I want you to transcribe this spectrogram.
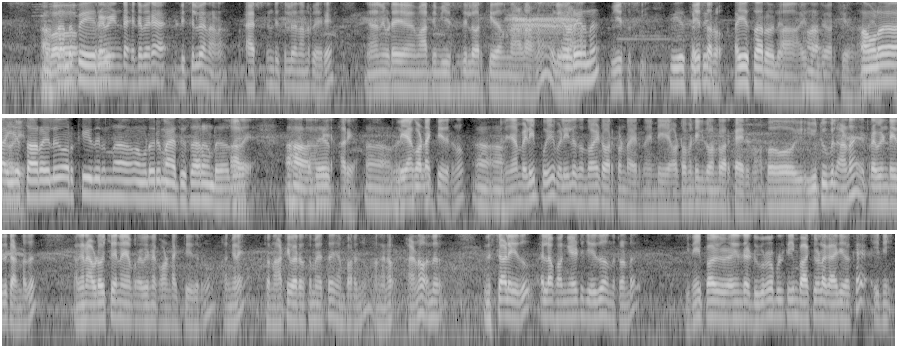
പേര്? എന്റെ പേര് ഡിസിൽവ എന്നാണ് ആബ്സ്റ്റൻ ഡിസിൽവ എന്നാണ് പേര്. ഞാനിവിടെ ആദ്യം ബി എസ് എസ് സിയിൽ വർക്ക് ചെയ്തിരുന്ന ആളാണ്. B S S C. I S R O I S R നമ്മളെ ഒയിൽ വർക്ക് ചെയ്തിരുന്ന നമ്മുടെ ഒരു മാത്യു സാർ ഉണ്ട് അറിയാം, ഞാൻ കോൺടാക്ട് ചെയ്തിരുന്നു. ഞാൻ വെളിയിൽ പോയി. വെളിയിൽ സ്വന്തമായിട്ട് വർക്ക് ഉണ്ടായിരുന്നു. എന്റെ ഓട്ടോമാറ്റിക് ലോൺ വർക്കായിരുന്നു അപ്പോൾ യൂട്യൂബിലാണ് പ്രവീണിന്റെ ഇത് കണ്ടത്. അങ്ങനെ അവിടെ വെച്ച് തന്നെ ഞാൻ പ്രവീണിനെ കോൺടാക്ട് ചെയ്തിരുന്നു. അങ്ങനെ ഇപ്പോൾ നാട്ടിൽ വരുന്ന സമയത്ത് ഞാൻ പറഞ്ഞു അങ്ങനെ ആണ്. വന്ന് ഇൻസ്റ്റാൾ ചെയ്തു. എല്ലാം ഭംഗിയായിട്ട് ചെയ്തു തന്നിട്ടുണ്ട്. ഇനിയിപ്പോൾ അതിന്റെ ഡ്യൂറബിലിറ്റിയും ബാക്കിയുള്ള കാര്യമൊക്കെ ഇനി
